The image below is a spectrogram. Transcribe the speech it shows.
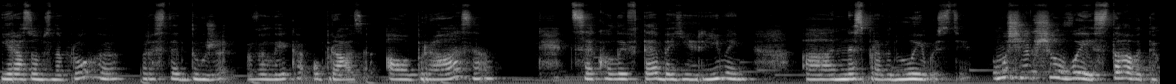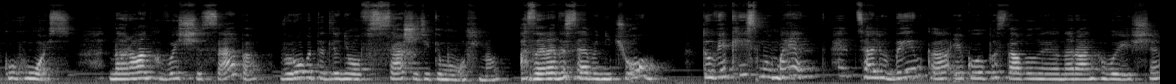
І разом з напругою росте дуже велика образа. А образа це коли в тебе є рівень а, несправедливості. Тому що якщо ви ставите когось на ранг вище себе, ви робите для нього все, що тільки можна, а заради себе нічого, то в якийсь момент ця людинка, яку ви поставили на ранг вище,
